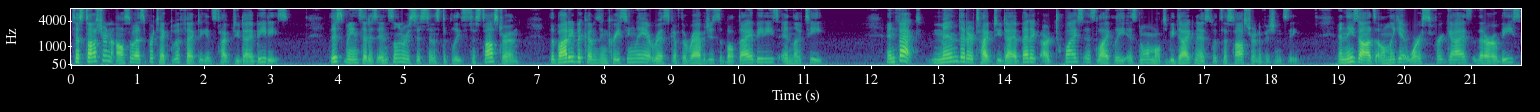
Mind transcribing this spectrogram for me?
Testosterone also has a protective effect against type 2 diabetes. This means that as insulin resistance depletes testosterone, the body becomes increasingly at risk of the ravages of both diabetes and low T. In fact, men that are type 2 diabetic are twice as likely as normal to be diagnosed with testosterone deficiency. And these odds only get worse for guys that are obese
